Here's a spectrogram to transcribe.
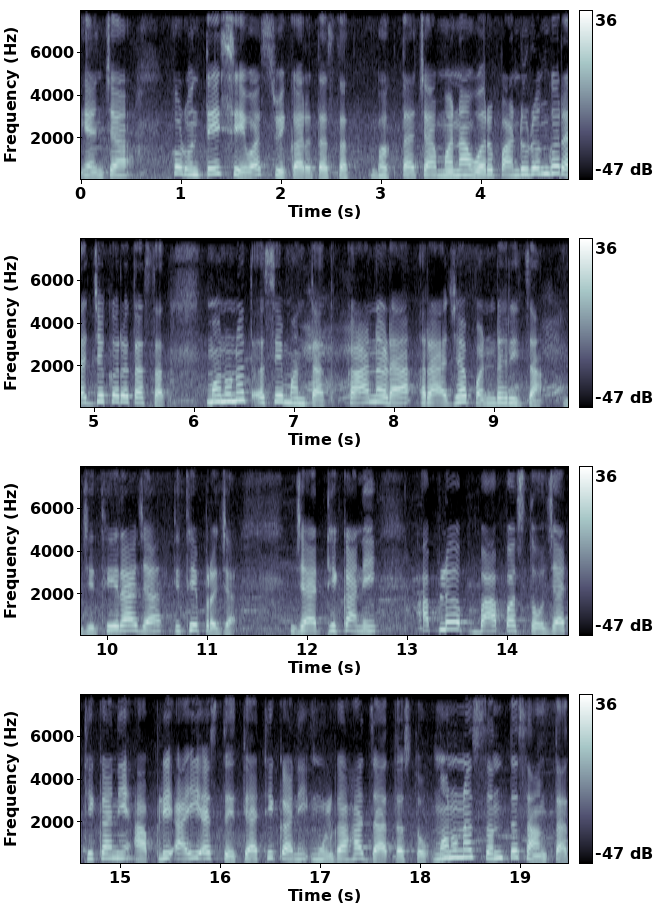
यांच्याकडून ते सेवा स्वीकारत असतात. भक्ताच्या मनावर पांडुरंग राज्य करत असतात. म्हणूनच असे म्हणतात कानडा राजा पंढरीचा जिथे राजा तिथे प्रजा. ज्या ठिकाणी आपलं बाप असतो ज्या ठिकाणी आपली आई असते त्या ठिकाणी मुलगा हा जात असतो. म्हणूनच संत सांगतात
